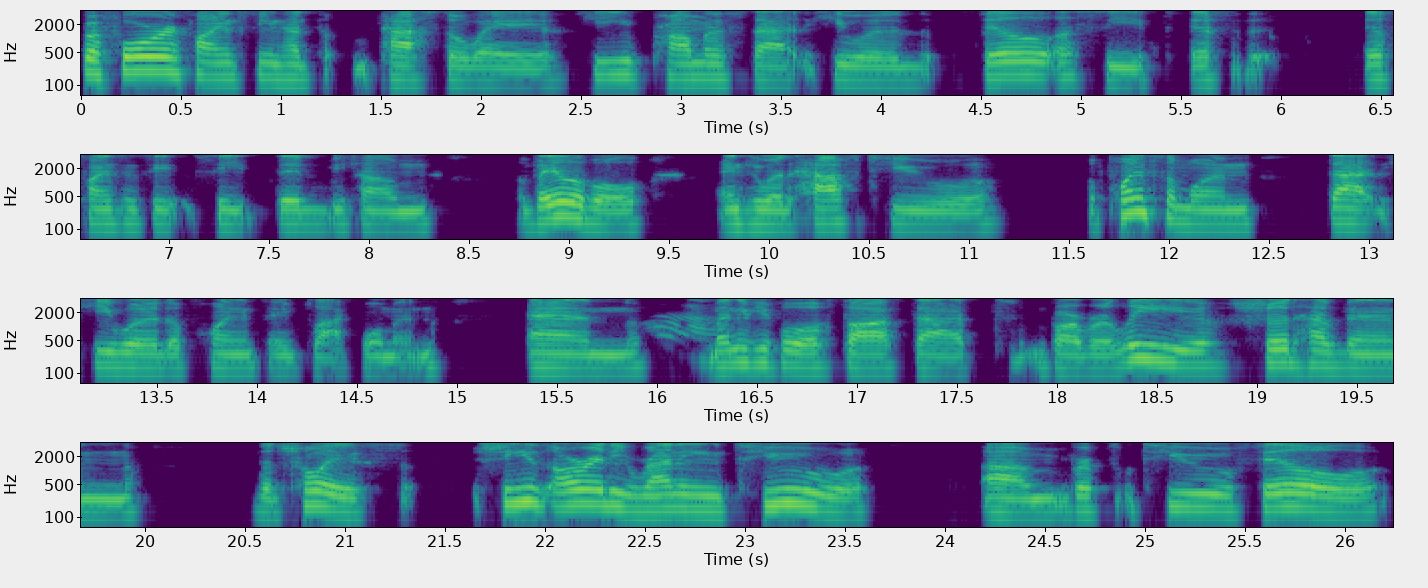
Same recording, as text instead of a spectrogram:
before Feinstein had passed away, he promised that he would fill a seat if if Feinstein's seat, seat did become available, and he would have to appoint someone that he would appoint a black woman. And yeah. many people thought that Barbara Lee should have been the choice. She's already running to um, to fill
